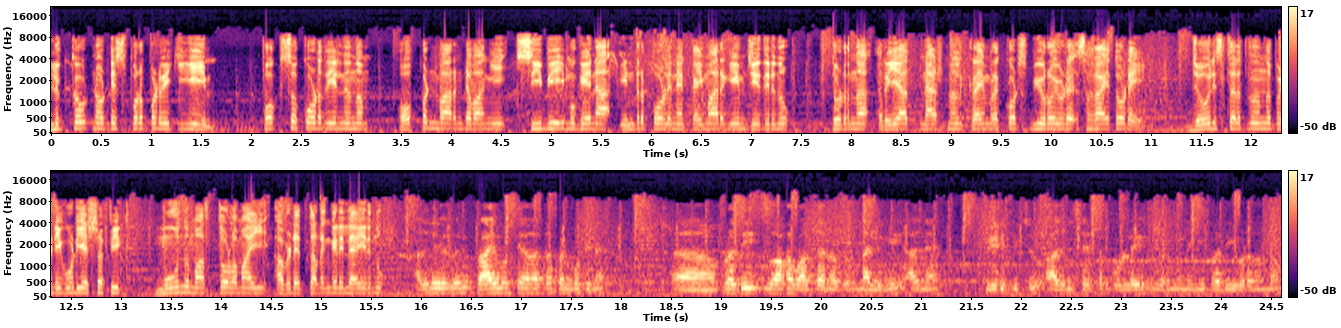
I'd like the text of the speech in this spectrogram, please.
ലുക്കൌട്ട് നോട്ടീസ് പുറപ്പെടുവിക്കുകയും പോക്സോ കോടതിയിൽ നിന്നും ഓപ്പൺ വാറന്റ് വാങ്ങി സി ബി ഐ മുഖേന ഇന്റർപോളിന് കൈമാറുകയും ചെയ്തിരുന്നു. തുടർന്ന് റിയാദ് നാഷണൽ ക്രൈം റെക്കോർഡ്സ് ബ്യൂറോയുടെ സഹായത്തോടെ ജോലി സ്ഥലത്ത് നിന്ന് പിടികൂടിയ ഷഫീഖ് മൂന്ന് മാസത്തോളമായി അവിടെ തടങ്കലിലായിരുന്നു. അതിൽ ഒരു പ്രായപൂർത്തിയാകാത്ത പെൺകുട്ടിന് പ്രതി വിവാഹ വാഗ്ദാനം നൽകി അതിനെ പീഡിപ്പിച്ചു. അതിനുശേഷം പുള്ളി ഇവിടുന്ന് ഈ പ്രതി ഇവിടെ നിന്നും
